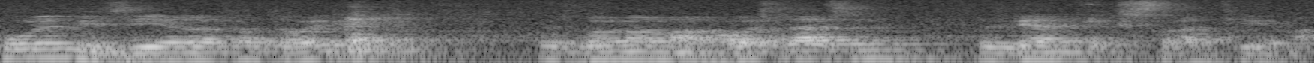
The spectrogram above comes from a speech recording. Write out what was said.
Kohlenmisere verdeutlicht. Das wollen wir mal rauslassen. Das wäre ein extra Thema.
